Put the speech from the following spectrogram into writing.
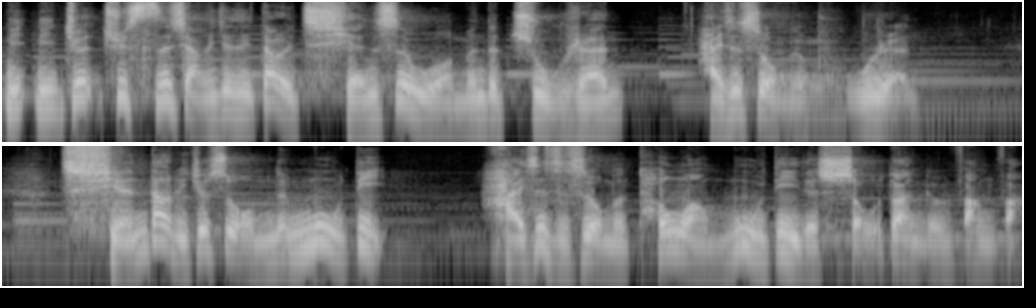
你你就去思想一件事情：到底钱是我们的主人，还是是我们的仆人？钱到底就是我们的目的，还是只是我们通往目的的手段跟方法？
